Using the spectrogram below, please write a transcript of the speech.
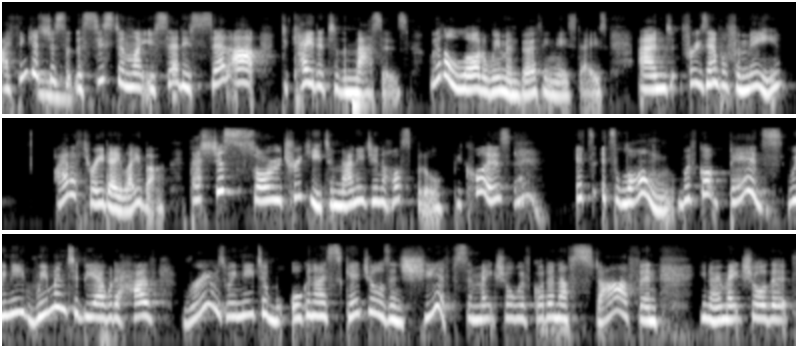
I think it's just Mm. that the system, like you said, is set up to cater to the masses. We have a lot of women birthing these days. And for example, for me, I had a three day labor. That's just so tricky to manage in a hospital because Yeah. It's it's long. We've got beds. We need women to be able to have rooms. We need to organize schedules and shifts and make sure we've got enough staff and you know make sure that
